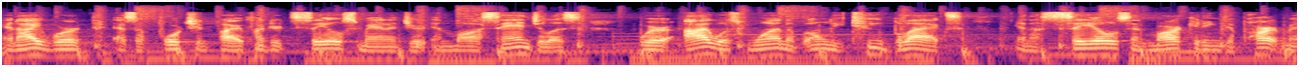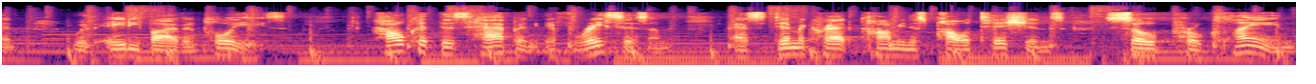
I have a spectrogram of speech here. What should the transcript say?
and I worked as a Fortune 500 sales manager in Los Angeles, where I was one of only two blacks in a sales and marketing department with 85 employees. How could this happen if racism, as Democrat communist politicians so proclaim,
